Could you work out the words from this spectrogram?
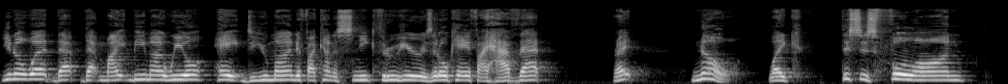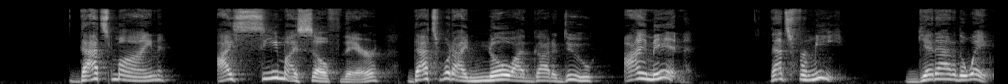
you know what, that, that might be my wheel. Hey, do you mind if I kind of sneak through here? Is it okay if I have that? Right? No. Like, this is full on, that's mine. I see myself there. That's what I know I've got to do. I'm in. That's for me. Get out of the way.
